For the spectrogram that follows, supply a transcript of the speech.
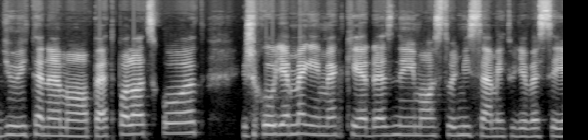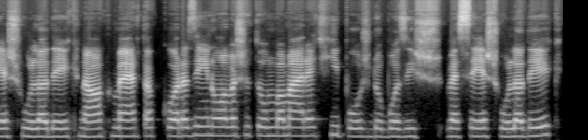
gyűjtenem a PET palackot, és akkor ugye megint megkérdezném azt, hogy mi számít ugye veszélyes hulladéknak, mert akkor az én olvasatomban már egy hipós doboz is veszélyes hulladék,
